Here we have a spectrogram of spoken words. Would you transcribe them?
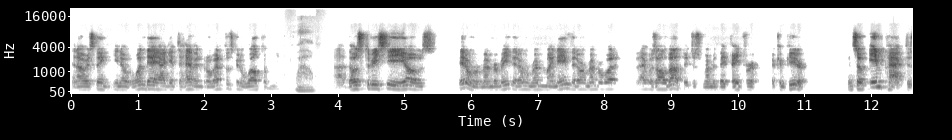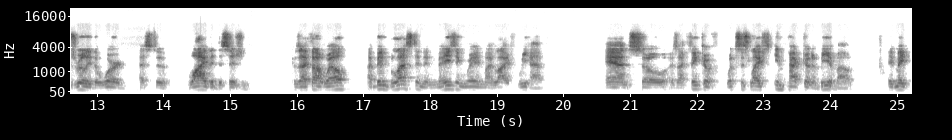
And I always think, you know, one day I get to heaven, Roberto's going to welcome me. Wow. Uh, those three CEOs, they don't remember me. They don't remember my name. They don't remember what that was all about. They just remembered they paid for a computer. And so impact is really the word as to why the decision. Because I thought, well, I've been blessed in an amazing way in my life. We have. And so as I think of what's this life's impact going to be about, it made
